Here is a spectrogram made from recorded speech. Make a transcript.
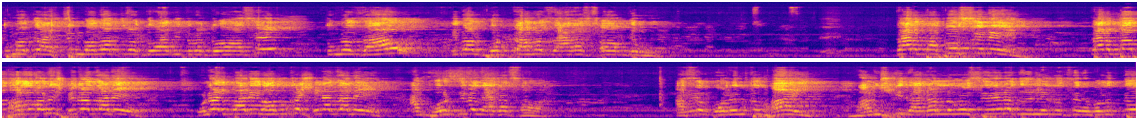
তোমরা তো আসছেন বাবা, তোমার দোয়া দিয়ে তোমার দোয়া আছে, তোমরা যাও এবার ভোটটা আমার জায়গার সহক দেবো। তার বাপও চেনে তার বাপ ভালো মানুষ সেটা জানে ওনার বাড়ি বাবুকে সেটা জানে আর ভোট দিল জায়গা খাওয়া আচ্ছা বলেন তো ভাই মানুষ কি জায়গার লোক চেনে না দুই লোক চেনে? বলেন তো।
